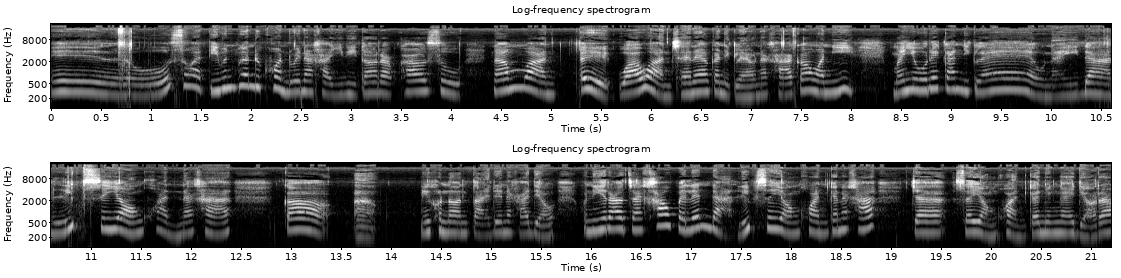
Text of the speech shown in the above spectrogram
เฮลโหล สวัสดีเพื่อนๆทุกคนด้วยนะคะ ยินดีต้อนรับเข้าสู่น้ำหวาน เอ้ยว้าหวานชาแนลกันอีกแล้วนะคะ ก็วันนี้มาอยู่ด้วยกันอีกแล้ว ในด่านลิฟต์สยองขวัญนะคะ ก็มีคนนอนตายด้วยนะคะ เดี๋ยว วันนี้เราจะเข้าไปเล่นด่านลิฟต์สยองขวัญกันนะคะ จะสยองขวัญกันยังไง เดี๋ยวเรา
